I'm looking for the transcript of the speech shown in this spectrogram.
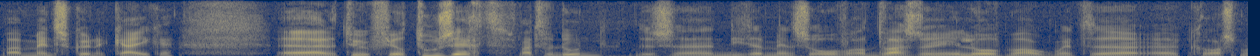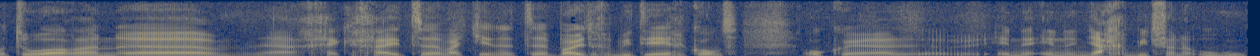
waar mensen kunnen kijken. natuurlijk veel toezicht wat we doen. Dus niet dat mensen overal dwars doorheen lopen, maar ook met crossmotoren, ja, gekkigheid wat je in het buitengebied tegenkomt. Ook in, in een jachtgebied van een oehoe.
